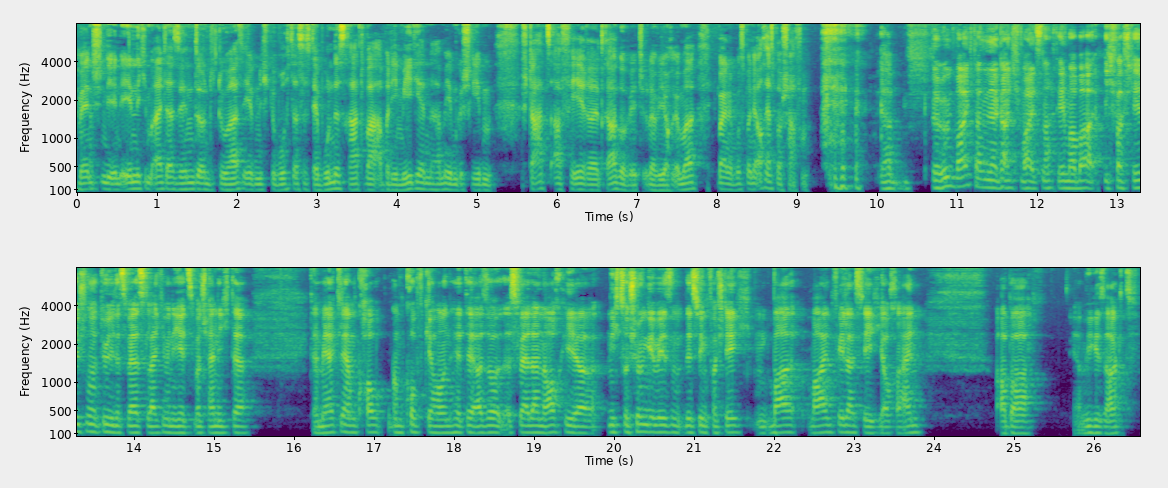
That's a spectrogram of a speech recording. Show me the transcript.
Menschen, die in ähnlichem Alter sind. Und du hast eben nicht gewusst, dass es der Bundesrat war. Aber die Medien haben eben geschrieben, Staatsaffäre Dragovic oder wie auch immer. Ich meine, muss man ja auch erstmal schaffen. ja, berühmt war ich dann in der ganzen Schweiz nachdem. Aber ich verstehe schon natürlich, das wäre das Gleiche, wenn ich jetzt wahrscheinlich der, der Merkel am Kopf, am Kopf gehauen hätte. Also es wäre dann auch hier nicht so schön gewesen. Deswegen verstehe ich. War, war ein Fehler, sehe ich auch ein. Aber ja, wie gesagt,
